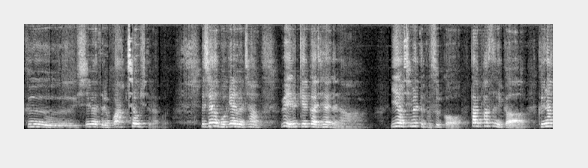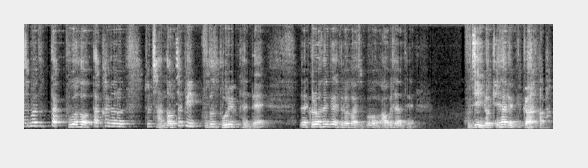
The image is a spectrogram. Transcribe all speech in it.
그 시멘트를 꽉 채우시더라고요. 제가 보기에는 참 왜 이렇게까지 해야 되나. 이왕 시멘트 부술 거, 딱 팠으니까 그냥 시멘트 딱 부어서 딱 하면은 좋지 않나. 어차피 굳어서 돌일 텐데. 네, 그런 생각이 들어가지고 아버지한테 굳이 이렇게 해야 됩니까?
